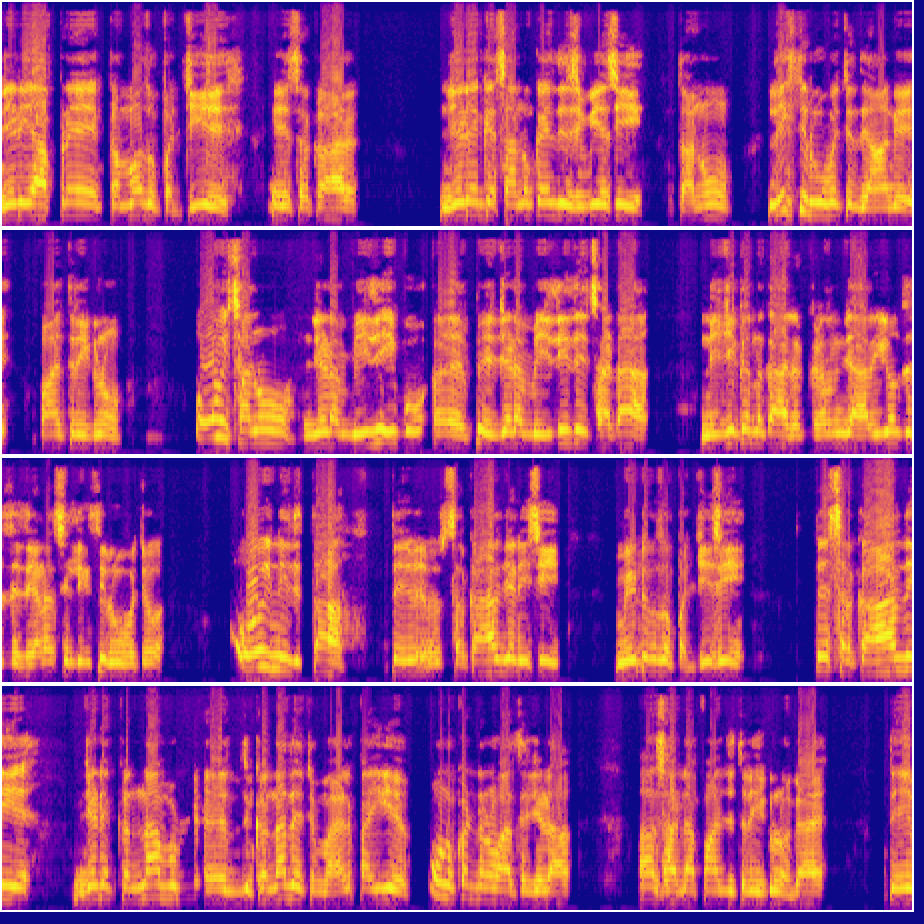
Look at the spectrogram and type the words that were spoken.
ਜਿਹੜੀ ਆਪਣੇ ਕੰਮਾਂ ਤੋਂ ਭੱਜੀ ਏ, ਇਹ ਸਰਕਾਰ, ਜਿਹੜੇ ਕਿ ਸਾਨੂੰ ਕਹਿੰਦੀ ਸੀ ਵੀ ਅਸੀਂ ਤੁਹਾਨੂੰ ਲਿਖਤੀ ਰੂਪ ਵਿੱਚ ਦੇਵਾਂਗੇ 5 ਤਰੀਕ ਨੂੰ, ਉਹ ਵੀ ਸਾਨੂੰ ਜਿਹੜਾ ਬਿਜਲੀ ਬੋ- ਜਿਹੜਾ ਬਿਜਲੀ ਤੇ ਸਾਡਾ ਨਿੱਜੀਕਰਨ ਕਰਨ ਜਾ ਰਹੀ, ਉਹਦੇ ਤੇ ਦੇਣਾ ਸੀ ਲਿਖਤੀ ਰੂਪ ਵਿੱਚ, ਉਹ ਵੀ ਨਹੀਂ ਦਿੱਤਾ, ਤੇ ਸਰਕਾਰ ਜਿਹੜੀ ਸੀ, ਮੀਟਿੰਗ ਤੋਂ ਭੱਜੀ ਸੀ, ਤੇ ਸਰਕਾਰ ਦੀ ਜਿਹੜੇ ਕੰਨਾਂ ਕੰਨਾਂ ਦੇ ਵਿੱਚ ਮੈਲ ਪਾਈ ਹੈ ਉਹਨੂੰ ਕੱਢਣ ਵਾਸਤੇ ਜਿਹੜਾ ਆ ਸਾਡਾ 5 ਤਰੀਕ ਨੂੰ ਹੈਗਾ ਹੈ। ਤੇ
